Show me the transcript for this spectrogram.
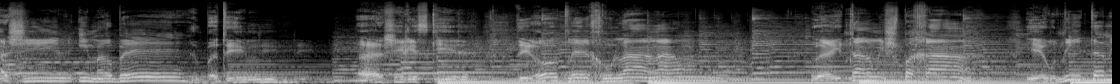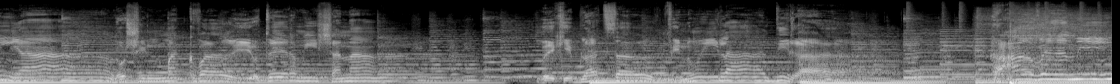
עשיר עם הרבה בתים. העשיר הזכיר דירות לכולם, והייתה משפחה יהודית ענייה, לא שילמה כבר יותר משנה. וקיבלה צו פינוי לדירה. האב העני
